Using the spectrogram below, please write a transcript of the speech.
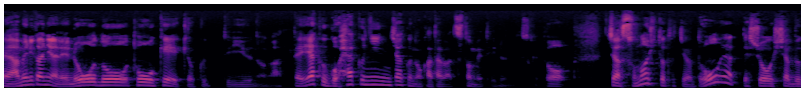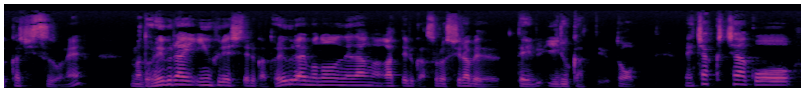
アメリカにはね、労働統計局っていうのがあって、約500人弱の方が勤めているんですけど、じゃあその人たちがどうやって消費者物価指数をね、まあ、どれぐらいインフレしてるか、どれぐらい物の値段が上がってるか、それを調べているかっていうと、めちゃくちゃこ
